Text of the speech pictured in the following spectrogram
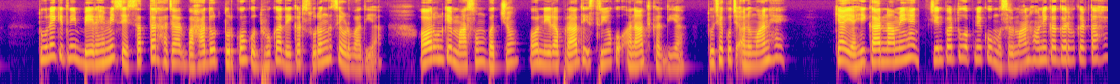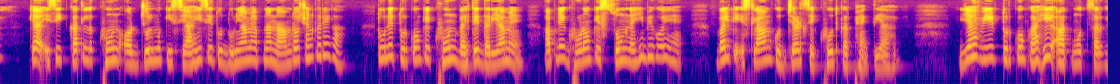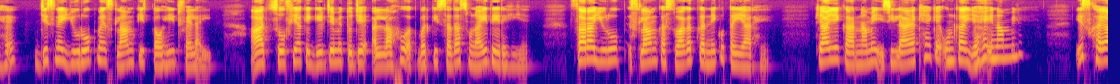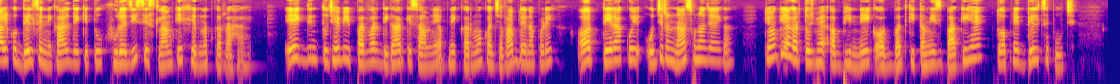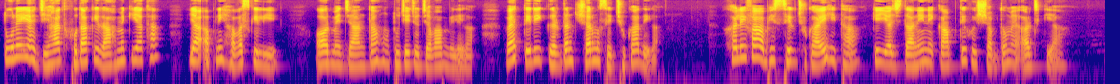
तूने कितनी बेरहमी से सत्तर हज़ार बहादुर तुर्कों को धोखा देकर सुरंग से उड़वा दिया, और उनके मासूम बच्चों और निरपराध स्त्रियों को अनाथ कर दिया। तुझे कुछ अनुमान है? क्या यही कारनामे हैं जिन पर तू अपने को मुसलमान होने का गर्व करता है? क्या इसी कत्ल, खून और जुल्म की स्याही से तू दुनिया में अपना नाम रोशन करेगा? तूने तुर्कों के खून बहते दरिया में अपने घोड़ों के सुम नहीं भिगोए हैं, बल्कि इस्लाम को जड़ से खोद कर फेंक दिया है। यह वीर तुर्कों का ही आत्मोत्सर्ग है, जिसने यूरोप में इस्लाम की तोहीद फैलाई। आज सोफिया के गिरजे में तुझे अल्लाह अकबर की सदा सुनाई दे रही है। सारा यूरोप इस्लाम का स्वागत करने को तैयार है। क्या ये कारनामे इसी लायक हैं कि उनका यह इनाम मिले? इस ख्याल को दिल से निकाल दे कि तू खुरजी से इस्लाम की खिदमत कर रहा है। एक दिन तुझे भी परवर दिगार के सामने अपने कर्मों का जवाब देना पड़ेगा और तेरा कोई उज्र ना सुना जाएगा। क्योंकि अगर तुझ में अब भी नेक और बद की तमीज़ बाकी है तो अपने दिल से पूछ, तूने यह जिहाद खुदा की राह में किया था या अपनी हवस के लिए? और मैं जानता हूँ तुझे जो जवाब मिलेगा। वह तेरी गर्दन शर्म से झुका देगा। खलीफा अभी सिर झुकाए ही था कि यजदानी ने कांपते हुए शब्दों में अर्ज़ किया,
